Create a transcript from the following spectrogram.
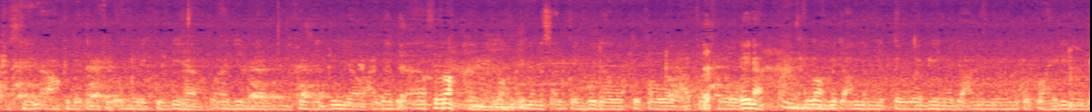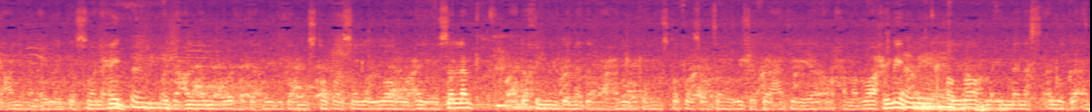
أحسن عاقبتنا في الأمور كلها وأجرنا من خزي الدنيا وعذاب الآخرة. اللهم إنا نسألك الهدى والتقى والعفاف والغنى. اللهم اجعلنا من التوابين واجعلنا من المتطهرين واجعلنا من عبادك الصالحين. واجعلنا من ورثه حبيبك المصطفى صلى الله عليه وسلم. وأدخلنا الجنة مع حبيبك المصطفى صلى الله عليه وسلم بشفاعته يا أرحم الراحمين. اللهم إنا نسألك أن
